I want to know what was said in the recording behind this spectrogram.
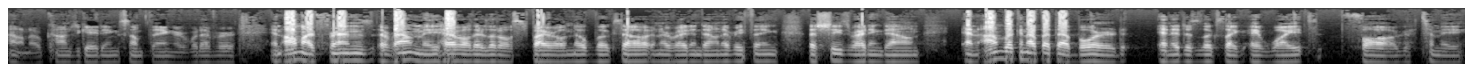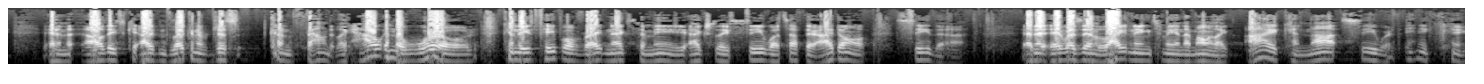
I don't know, conjugating something or whatever. And all my friends around me have all their little spiral notebooks out and are writing down everything that she's writing down. And I'm looking up at that board and it just looks like a white fog to me. And all these kids, I'm looking at just confounded. Like, how in the world can these people right next to me actually see what's up there? I don't see that. And it, it, was enlightening to me in that moment. Like, I cannot see worth anything.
